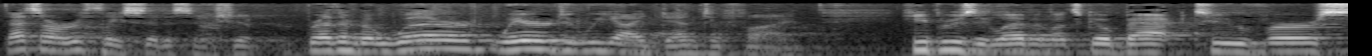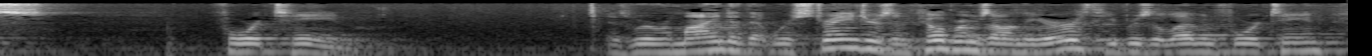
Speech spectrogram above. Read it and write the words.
That's our earthly citizenship, brethren, but where, where do we identify? Hebrews 11, let's go back to verse 14. As we're reminded that we're strangers and pilgrims on the earth, Hebrews 11, 14.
